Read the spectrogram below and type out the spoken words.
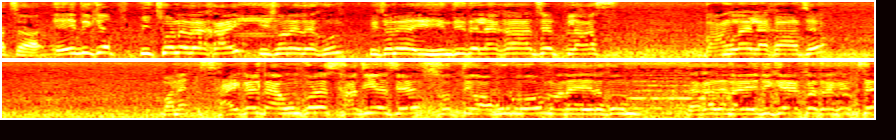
আচ্ছা এইদিকে পিছনে দেখাই পিছনে দেখুন পিছনে এই হিন্দিতে লেখা আছে প্লাস বাংলায় লেখা আছে। মানে সাইকেলটা এমন করে সাজিয়েছে সত্যি অপূর্ব। মানে এরকম দেখা যায় না এদিকে একটা দেখাচ্ছে।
